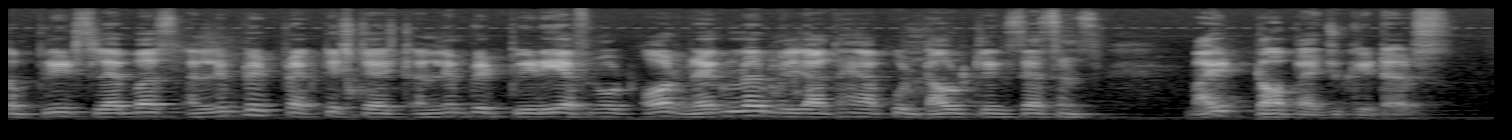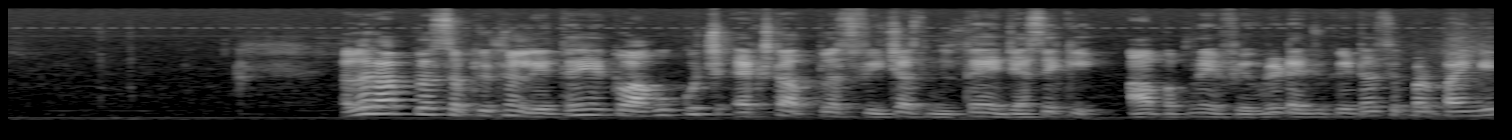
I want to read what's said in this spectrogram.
complete syllabus unlimited practice test unlimited PDF note और रेगुलर मिल जाते हैं आपको doubt click sessions by top educators अगर आप प्लस सब्सक्रिप्शन लेते हैं तो आपको कुछ एक्स्ट्रा प्लस फीचर्स मिलते हैं, जैसे कि आप अपने फेवरेट एजुकेटर से पढ़ पाएँगे।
